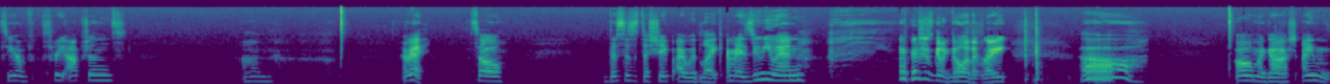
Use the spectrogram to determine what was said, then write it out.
So you have three options. Um, okay, so this is the shape I would like. I'm going to zoom you in. We're just going to go with it, right? Oh, Oh my gosh, I'm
